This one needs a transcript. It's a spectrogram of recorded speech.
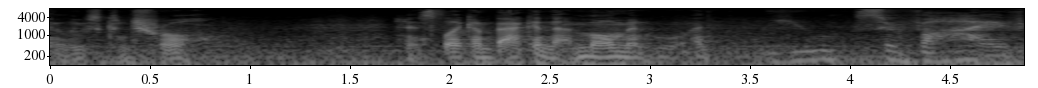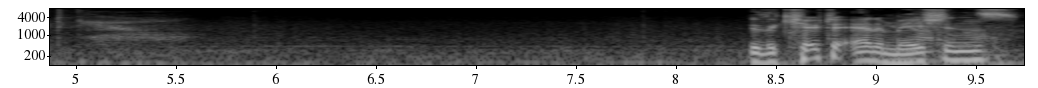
I lose control. And it's like I'm back in that moment when You survived, Cal. Dude, the character animations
